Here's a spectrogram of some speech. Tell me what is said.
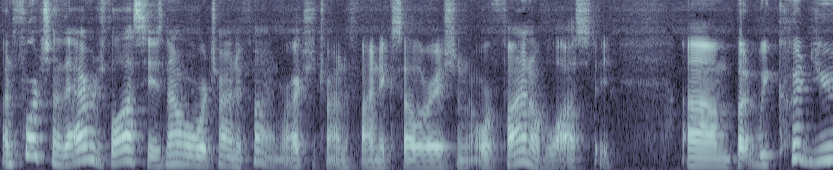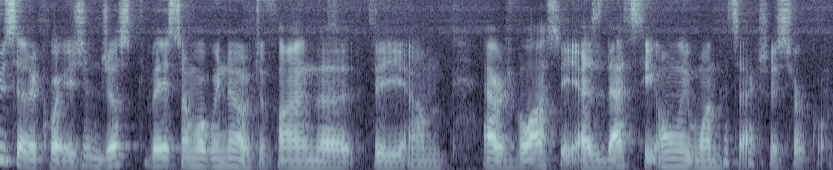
Unfortunately, the average velocity is not what we're trying to find. We're actually trying to find acceleration or final velocity. Um, but we could use that equation just based on what we know to find the, the um, average velocity, as that's the only one that's actually circled.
